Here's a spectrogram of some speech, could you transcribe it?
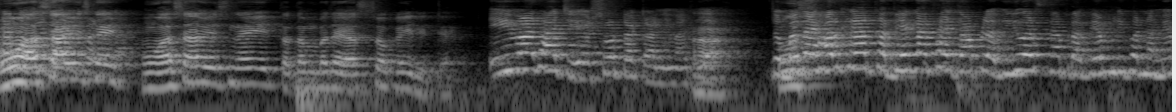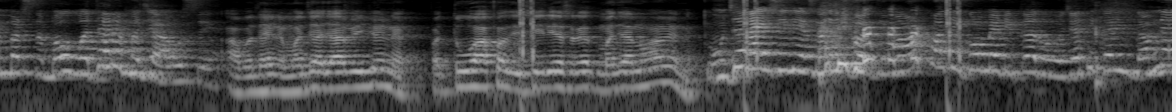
હું હસાવીશ નહીં હું હસાવીશ નહીં તો તમે બધા હસશો કઈ રીતે? એ વાત સાચી છે સો ટકાની વાત. તો બધા હરખે હરખા ભેગા થાય તો આપણા વ્યુઅર્સ ને આપણા ફેમિલી પરના મેમ્બર્સ ને બહુ વધારે મજા આવશે. આ બધાને મજા જ આવી જોઈએ ને પણ તું આખો દી સિરિયસ રહે તો મજા ન આવે ને? હું જરાય સિરિયસ નથી હોતી હું આખોથી કોમેડી કરું જેથી કરીને તમને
